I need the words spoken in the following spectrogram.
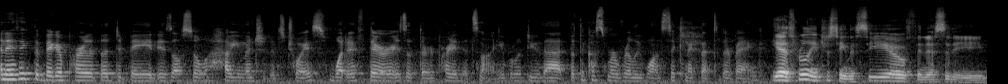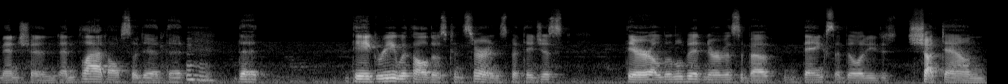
and I think the bigger part of the debate is also how you mentioned its choice. What if there is a third party that's not able to do that, but the customer really wants to connect that to their bank? Yeah, it's really interesting. The CEO of Finicity mentioned, and Plaid also did, that mm-hmm. that they agree with all those concerns, but they just they're a little bit nervous about banks' ability to shut down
